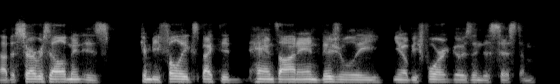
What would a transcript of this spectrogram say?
uh, the service element is can be fully expected hands on and visually you know before it goes into system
